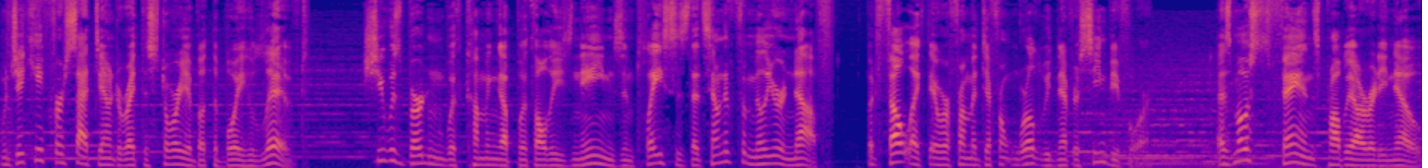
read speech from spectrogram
When J.K. first sat down to write the story about the boy who lived, she was burdened with coming up with all these names and places that sounded familiar enough, but felt like they were from a different world we'd never seen before. As most fans probably already know,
